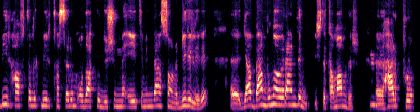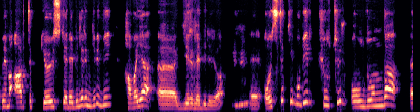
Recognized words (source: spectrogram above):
bir haftalık bir tasarım odaklı düşünme eğitiminden sonra birileri e, ya ben bunu öğrendim işte tamamdır. E, her probleme artık göğüs gerebilirim gibi bir havaya e, girilebiliyor. Hı hı. E, oysa ki bu bir kültür olduğunda e,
